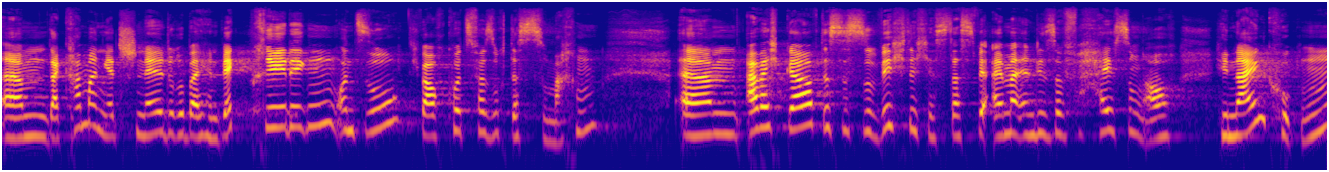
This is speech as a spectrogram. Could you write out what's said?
ähm, da kann man jetzt schnell drüber hinweg predigen und so. Ich war auch kurz versucht, das zu machen. Ähm, aber ich glaube, dass es so wichtig ist, dass wir einmal in diese Verheißung auch hineingucken,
